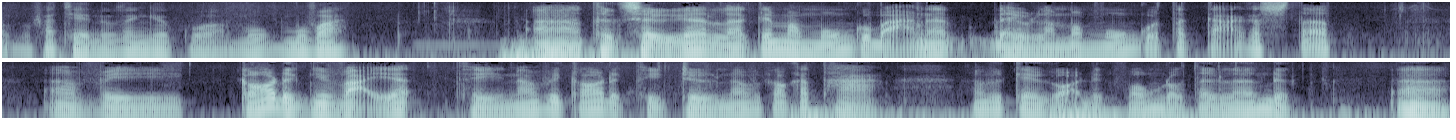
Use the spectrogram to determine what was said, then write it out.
uh, phát triển được doanh nghiệp của Movan. À, thực sự là cái mong muốn của bạn á, đều là mong muốn của tất cả các startup. À, vì có được như vậy á, thì nó mới có được thị trường nó mới có khách hàng nó mới kêu gọi được vốn đầu tư lớn được. À,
